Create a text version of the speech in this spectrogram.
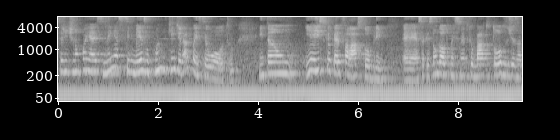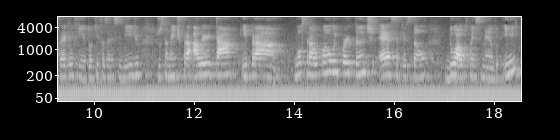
se a gente não conhece nem a si mesmo, quem dirá conhecer o outro. Então, e é isso que eu quero falar sobre é, essa questão do autoconhecimento que eu bato todos os dias na tecla. Enfim, eu tô aqui fazendo esse vídeo justamente para alertar e para mostrar o quão importante é essa questão do autoconhecimento. E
